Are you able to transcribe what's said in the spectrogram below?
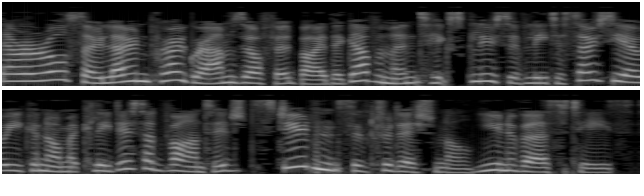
There are also loan programs offered by the government exclusively to socio-economically disadvantaged students of traditional universities.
